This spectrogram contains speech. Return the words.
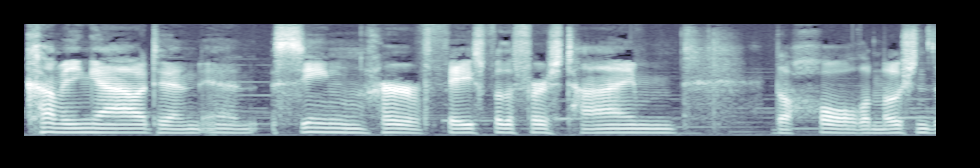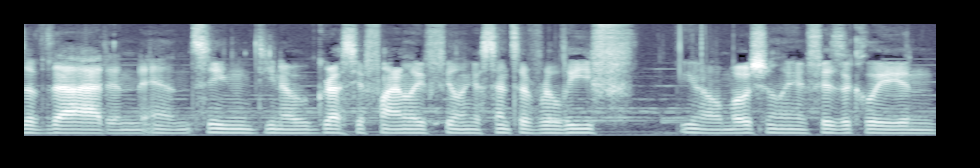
coming out and, and seeing her face for the first time the whole emotions of that and and seeing you know Grecia finally feeling a sense of relief you know emotionally and physically and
